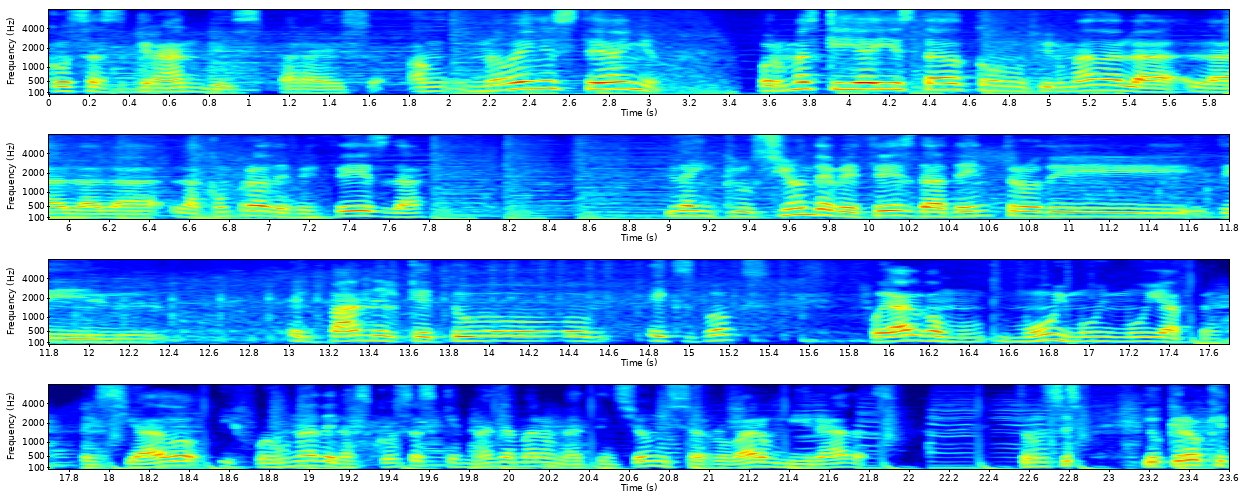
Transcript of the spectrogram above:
cosas grandes para eso. no ven este año, por más que ya haya estado confirmada la, la, compra de Bethesda, la inclusión de Bethesda dentro de, del el panel que tuvo Xbox fue algo muy, muy, muy apreciado y fue una de las cosas que más llamaron la atención y se robaron miradas. Entonces, yo creo que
